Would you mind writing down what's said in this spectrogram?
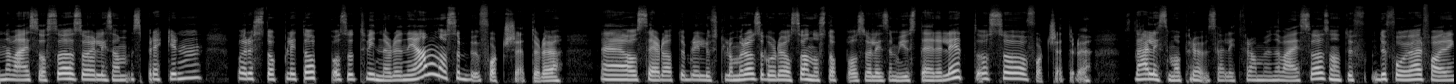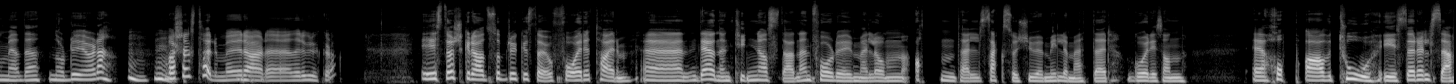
underveis også, så liksom sprekker den, bare stopp litt opp, og så tvinner du den igjen, og så fortsetter du. Eh, og ser du at det blir luftlommer òg, så går det også an å stoppe og så liksom justere litt, og så fortsetter du. Så det er liksom å prøve seg litt fram underveis òg, sånn at du, du får jo erfaring med det når du gjør det. Mm. Hva slags tarmer er det dere bruker, da? I størst grad så brukes det jo fåretarm. Eh, Det er jo den tynneste. Den får du mellom 18 til 26 millimeter. Går i sånn eh, hopp av to i størrelse.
